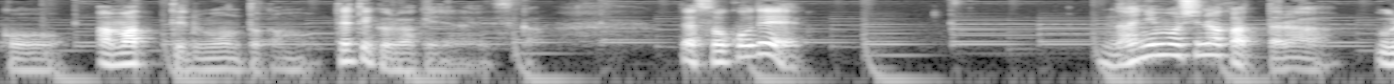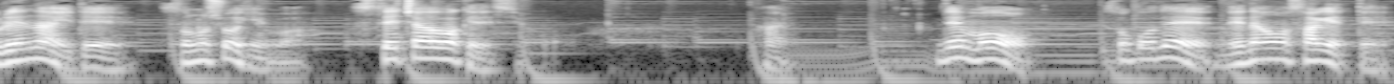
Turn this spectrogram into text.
こう、余ってるものとかも出てくるわけじゃないですか。でそこで、何もしなかったら売れないで、その商品は捨てちゃうわけですよ。はい。でも、そこで値段を下げて、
